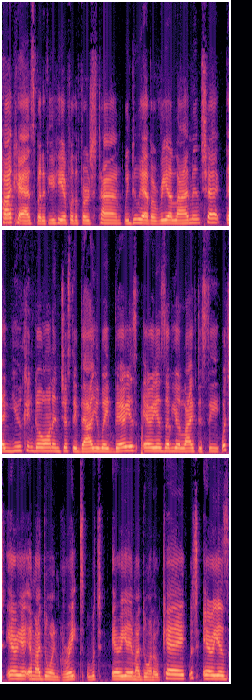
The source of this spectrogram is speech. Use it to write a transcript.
podcasts, but if you're here for the first time, we do have a realignment check that you can go on and just evaluate various areas of your life to see which area am I doing great, which area am I doing okay, which areas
